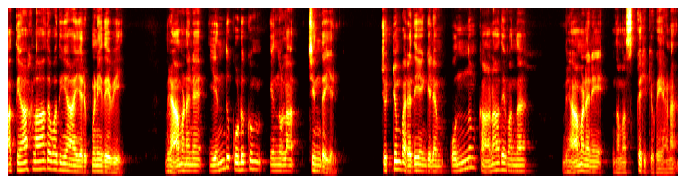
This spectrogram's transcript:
അത്യാഹ്ലാദവതിയായ രുക്മിണി ദേവി ബ്രാഹ്മണന് എന്തു കൊടുക്കും എന്നുള്ള ചിന്തയിൽ ചുറ്റും പരതിയെങ്കിലും ഒന്നും കാണാതെ വന്ന് ബ്രാഹ്മണനെ നമസ്കരിക്കുകയാണ്.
